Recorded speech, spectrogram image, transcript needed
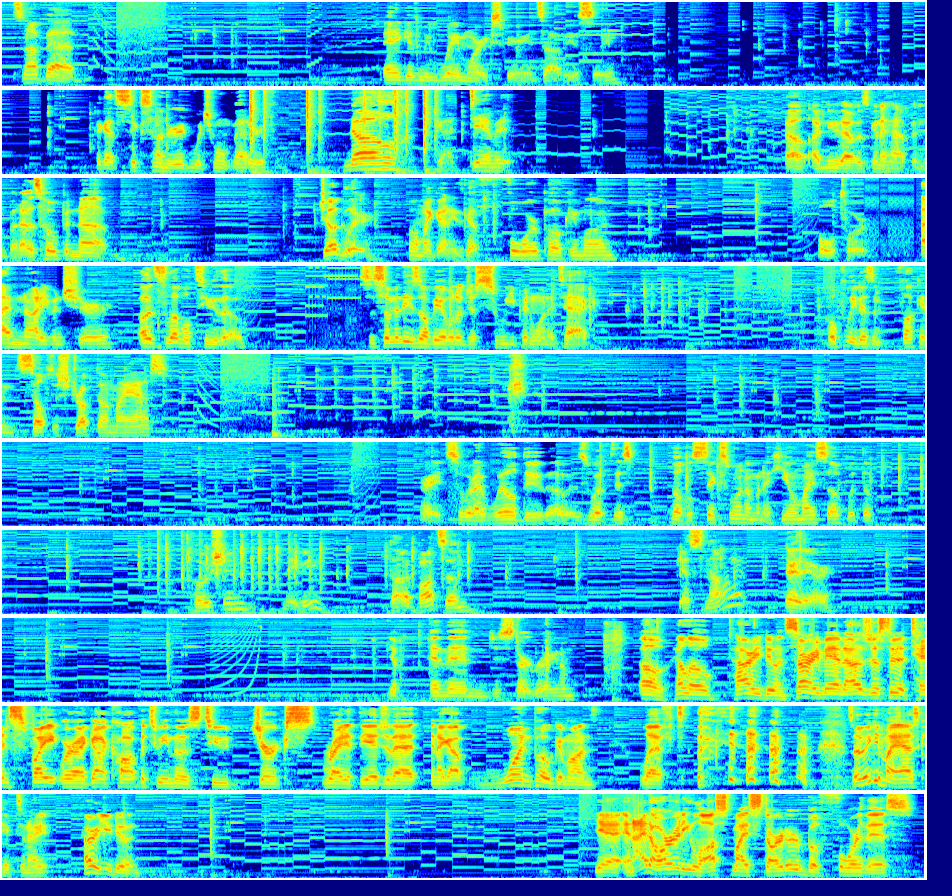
It's not bad. And it gives me way more experience, obviously. I got 600, which won't matter if... No! God damn it. Well, I knew that was gonna happen, but I was hoping not. Juggler. Oh my god, he's got four Pokemon. Voltorb. I'm not even sure. Oh, it's level 2 though. So some of these I'll be able to just sweep in one attack. Hopefully he doesn't fucking self-destruct on my ass. So what I will do though is with this level 6 one, I'm gonna heal myself with the potion, maybe? Thought I bought some. Guess not? There they are. Yep, and then just start running them. Oh, hello. How are you doing? Sorry, man. I was just in a tense fight where I got caught between those two jerks right at the edge of that, and I got one Pokemon left. so I've been getting my ass kicked tonight. How are you doing? Yeah, and I'd already lost my starter before this.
